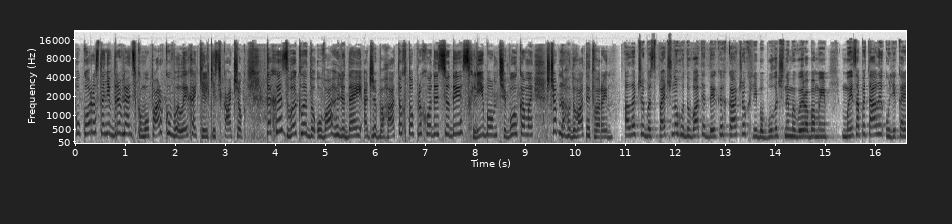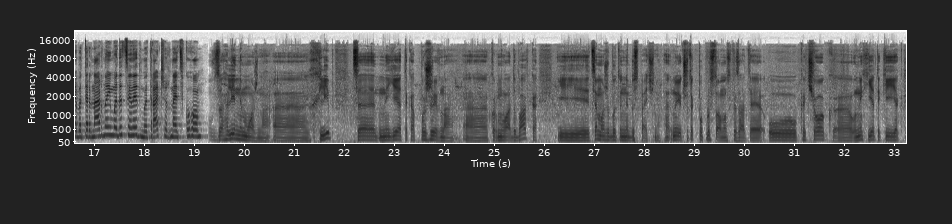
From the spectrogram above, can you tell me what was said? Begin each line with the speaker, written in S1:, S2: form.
S1: У Коростені в Древлянському парку велика кількість качок. Птахи звикли до уваги людей, адже багато хто приходить сюди з хлібом чи булками, щоб нагодувати тварин. Але чи безпечно годувати диких качок хлібобулочними виробами? Ми запитали у лікаря ветеринарної медицини Дмитра Чернецького.
S2: Взагалі не можна. Е, Хліб це не є така поживна е, кормова добавка, і це може бути небезпечно. Е, Ну, якщо так по-простому сказати, у качок е, у них є такий як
